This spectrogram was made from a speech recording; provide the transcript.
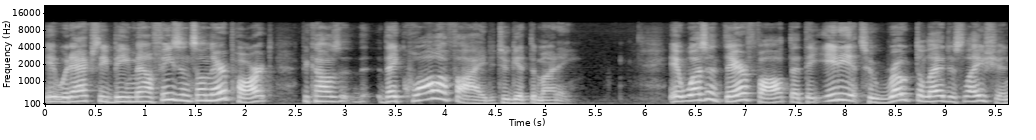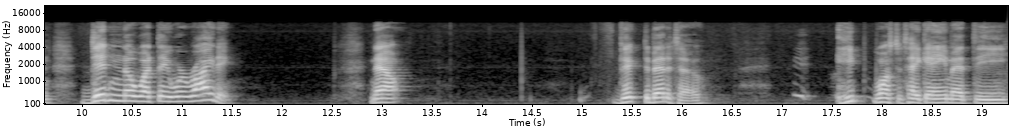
it would actually be malfeasance on their part because they qualified to get the money. It wasn't their fault that the idiots who wrote the legislation didn't know what they were writing. Now, Vic DiBitetto, he wants to take aim at the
